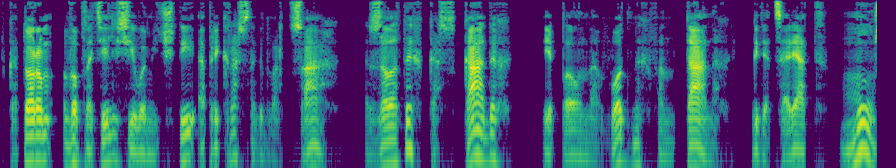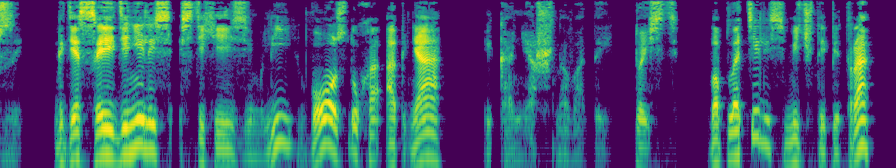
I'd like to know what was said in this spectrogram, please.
в котором воплотились его мечты о прекрасных дворцах, золотых каскадах и полноводных фонтанах, где царят музы, где соединились стихии земли, воздуха, огня и, конечно, воды. То есть воплотились мечты Петра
